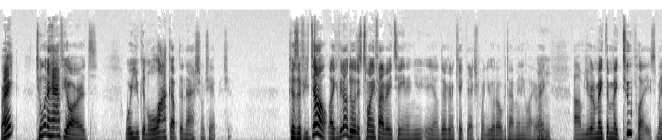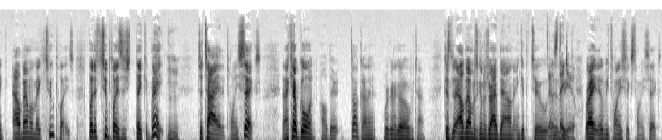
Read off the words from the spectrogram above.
Right? Two and a half yards where you can lock up the national championship. Because if you don't, like if you don't do it, it's 25-18 and you you know they're going to kick the extra point. You go to overtime anyway, right? Mhm. Um, you're going to make them make two plays, make Alabama make two plays, but it's two plays they could make Mhm. to tie it at 26. And I kept going, oh, they're doggone it, we're going to go to overtime because Alabama's going to drive down and get the two, As they be- do. right? It'll be 26-26.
